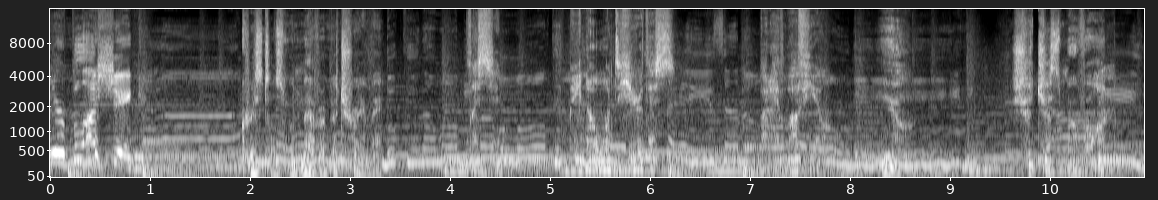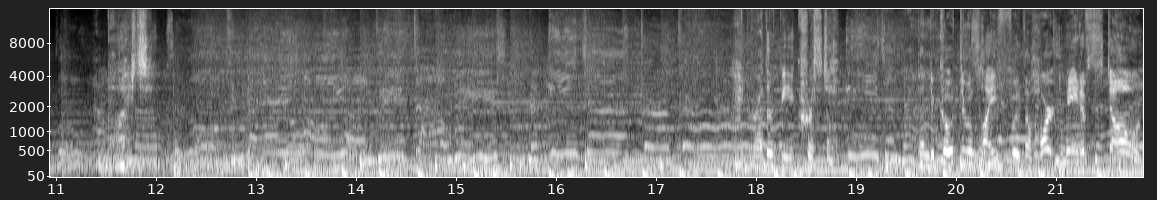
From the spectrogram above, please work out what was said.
You're blushing! Crystals will never betray me. Listen, you may not want to hear this, but I love you. You should just move on. What? I'd rather be a crystal than to go through life with a heart made of stone.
